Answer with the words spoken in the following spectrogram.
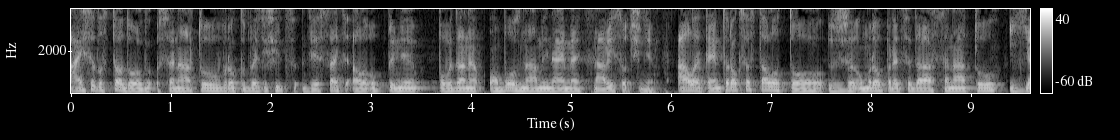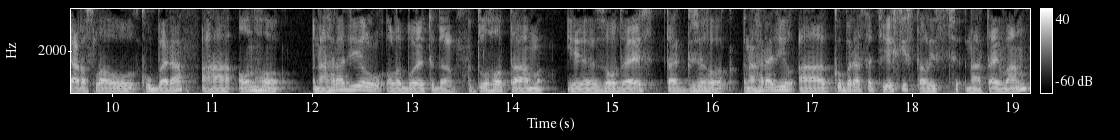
aj sa dostal do Senátu v roku 2010, ale úplne povedané, on bol známy najmä na Vysočine. Ale tento rok sa stalo to, že umrel predseda Senátu Jaroslav Kubera a on ho nahradil, lebo je teda dlho tam je z ODS, takže ho nahradil a Kubera sa tiež chystal ísť na Tajvan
